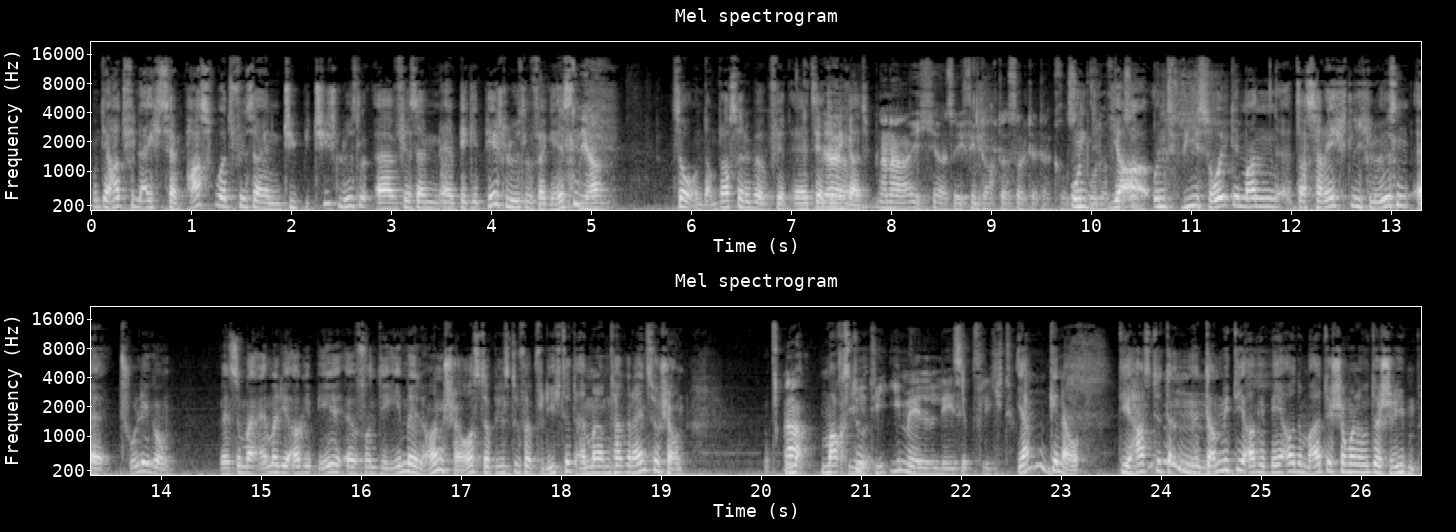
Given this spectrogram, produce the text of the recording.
und der hat vielleicht sein Passwort für seinen GPG-Schlüssel, äh, für seinen äh, PGP-Schlüssel vergessen. Ja. So, und dann brauchst du darüber äh, Zertifikat. Ja, nein, nein, ich, also ich finde auch, das sollte der große und, Bruder Ja, sein. und wie sollte man das rechtlich lösen? Äh, Entschuldigung, wenn du mal einmal die AGB äh, von der E-Mail anschaust, da bist du verpflichtet, einmal am Tag reinzuschauen. Ah, machst die, du die E-Mail-Lesepflicht. Ja, genau. Die hast du hm. damit die AGB automatisch schon mal unterschrieben.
